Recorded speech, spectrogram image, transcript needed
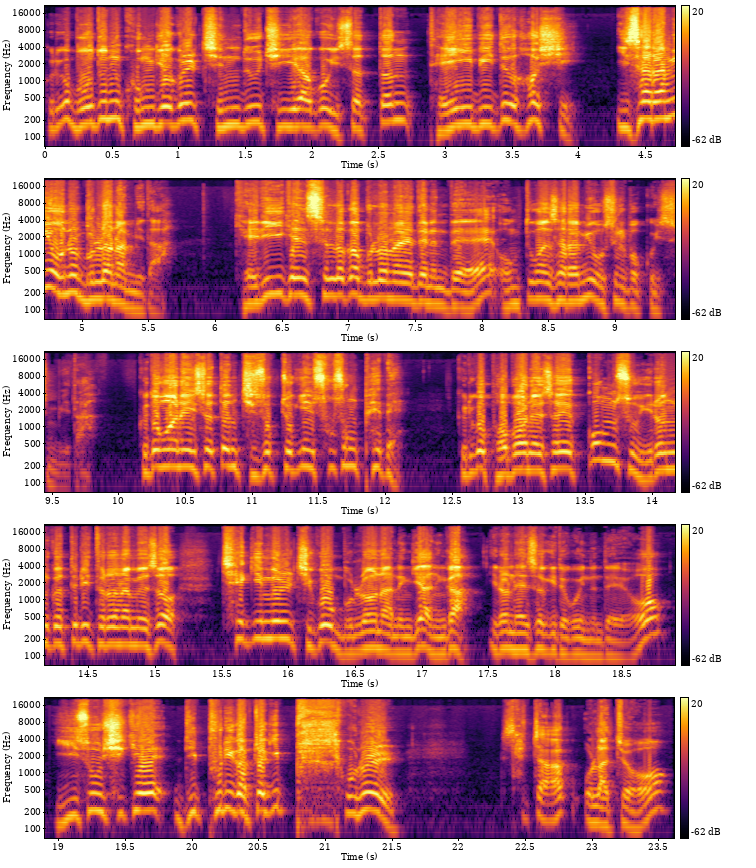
그리고 모든 공격을 진두지휘하고 있었던 데이비드 허시. 이 사람이 오늘 물러납니다. 게리 겐슬러가 물러나야 되는데 엉뚱한 사람이 옷을 벗고 있습니다. 그동안에 있었던 지속적인 소송 패배, 그리고 법원에서의 꼼수 이런 것들이 드러나면서 책임을 지고 물러나는 게 아닌가 이런 해석이 되고 있는데요. 이 소식에 리플이 갑자기 팍 오늘 살짝 올랐죠.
